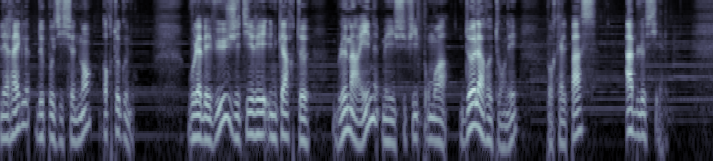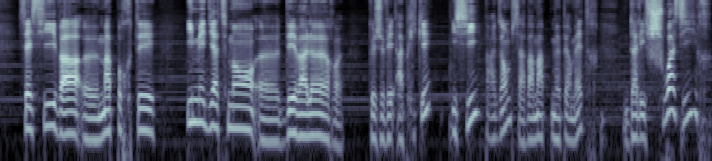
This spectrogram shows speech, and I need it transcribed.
les règles de positionnement orthogonaux. Vous l'avez vu, j'ai tiré une carte bleu marine, mais il suffit pour moi de la retourner pour qu'elle passe à bleu ciel. Celle-ci va euh, m'apporter immédiatement euh, des valeurs que je vais appliquer. Ici, par exemple, ça va me permettre d'aller choisir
